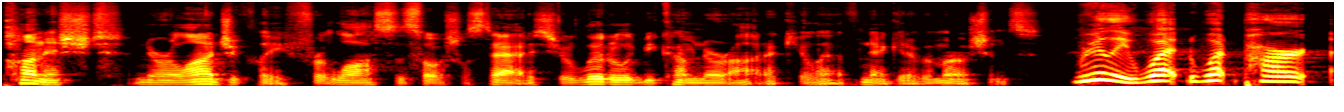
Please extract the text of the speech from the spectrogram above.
punished neurologically for loss of social status. You'll literally become neurotic. You'll have negative emotions. Really? What what part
